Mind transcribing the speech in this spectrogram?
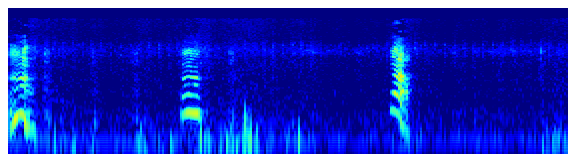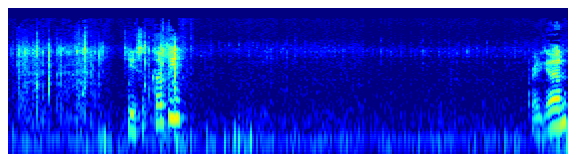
Mmm. Mmm. Yeah. Decent cookie. Pretty good.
